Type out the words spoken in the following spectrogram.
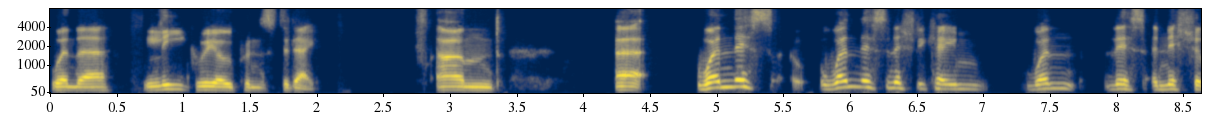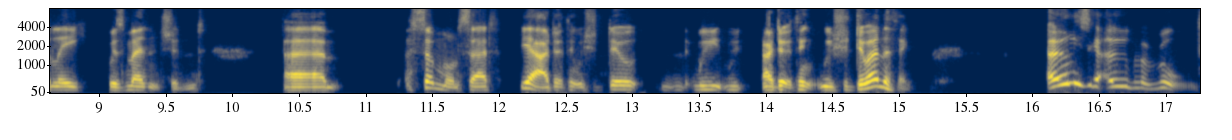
when their league reopens today. And uh, when this when this initially came, when this initially was mentioned, um, someone said, "Yeah, I don't think we should do. We, we I don't think we should do anything." Only to get overruled,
